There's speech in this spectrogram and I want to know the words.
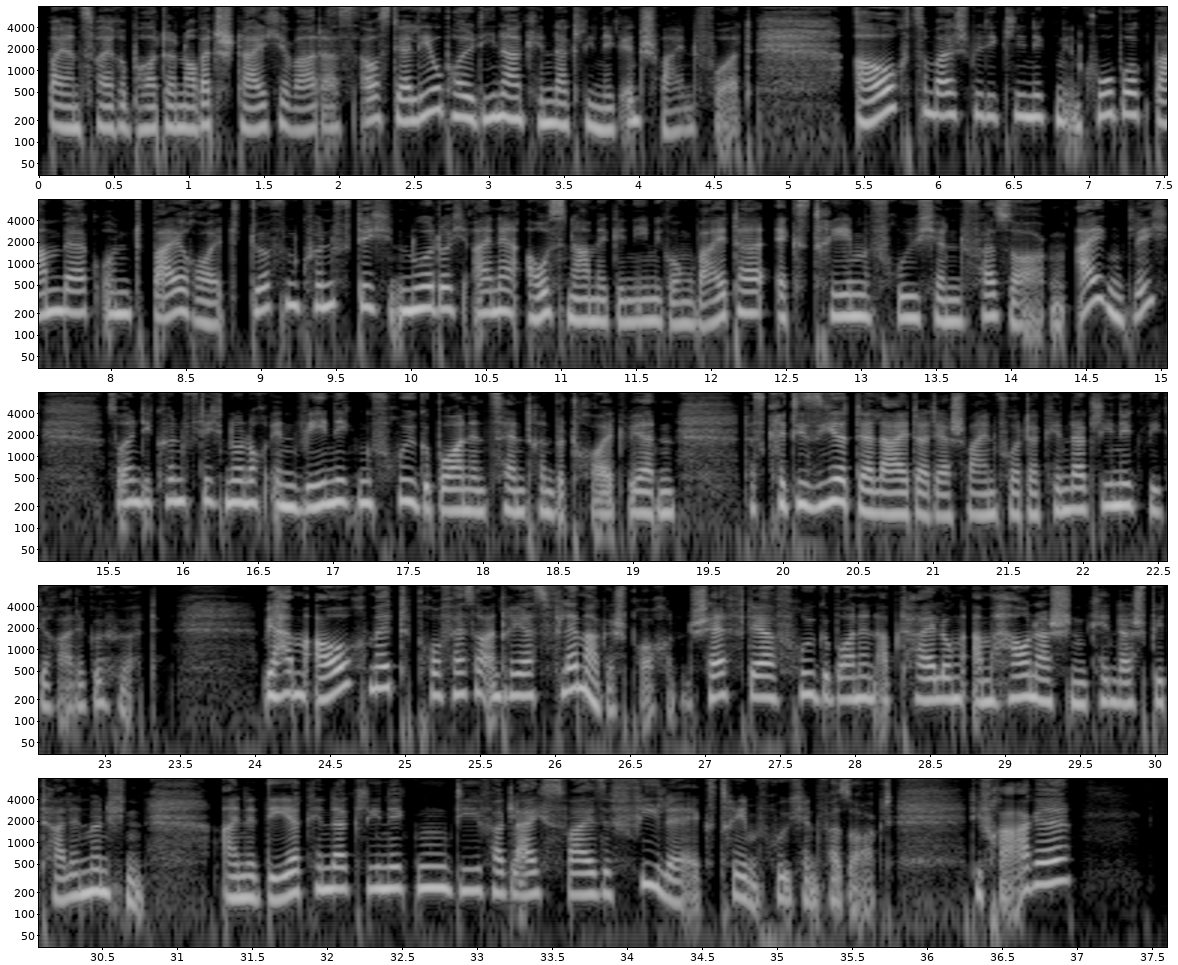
Bayern 2 Reporter Norbert Steiche war das aus der Leopoldina Kinderklinik in Schweinfurt. Auch zum Beispiel die Kliniken in Coburg, Bamberg und Bayreuth dürfen künftig nur durch eine Ausnahmegenehmigung weiter Extremfrühchen versorgen. Eigentlich sollen die künftig nur noch in wenigen frühgeborenen Zentren betreut werden. Das kritisiert der Leiter der Schweinfurter Kinderklinik, wie gerade gehört. Wir haben auch mit Professor Andreas Flemmer gesprochen, Chef der Frühgeborenenabteilung am Haunerschen Kinderspital in München. Eine der Kinderkliniken, die vergleichsweise viele Extremfrühchen versorgt. Die Frage,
